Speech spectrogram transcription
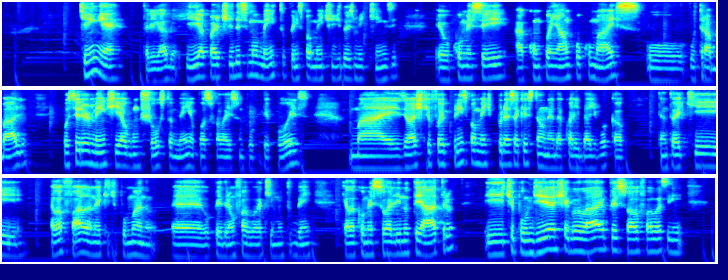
quem é? Tá ligado? E a partir desse momento, principalmente de 2015, eu comecei a acompanhar um pouco mais o, o trabalho. Posteriormente, alguns shows também, eu posso falar isso um pouco depois. Mas eu acho que foi principalmente por essa questão, né, da qualidade vocal. Tanto é que ela fala, né, que tipo, mano, é, o Pedrão falou aqui muito bem, que ela começou ali no teatro e, tipo, um dia chegou lá e o pessoal falou assim:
